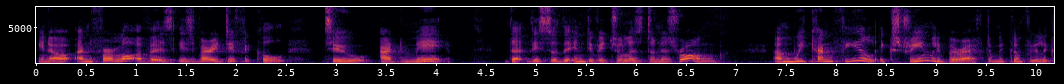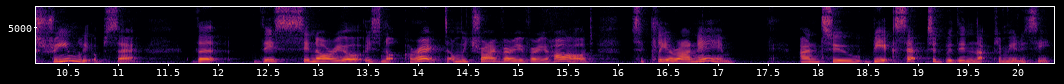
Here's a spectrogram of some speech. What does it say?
you know, and for a lot of us, it's very difficult to admit that this other individual has done us wrong. And we can feel extremely bereft and we can feel extremely upset that this scenario is not correct. And we try very, very hard to clear our name and to be accepted within that community.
